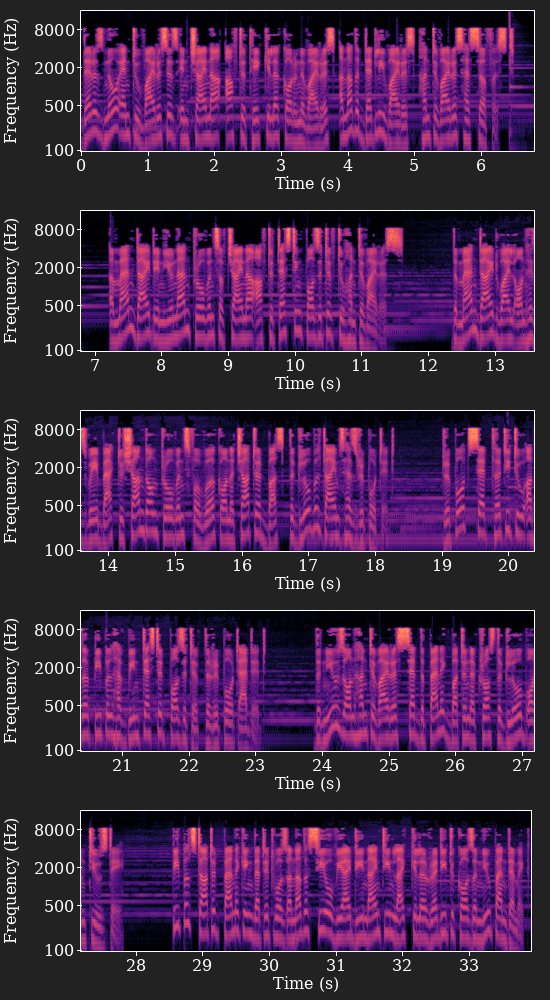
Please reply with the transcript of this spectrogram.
There is no end to viruses in China after the killer coronavirus, another deadly virus, hantavirus has surfaced. A man died in Yunnan province of China after testing positive to hantavirus. The man died while on his way back to Shandong province for work on a chartered bus, the Global Times has reported. Reports said 32 other people have been tested positive, the report added. The news on hantavirus set the panic button across the globe on Tuesday. People started panicking that it was another COVID 19 like killer ready to cause a new pandemic.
